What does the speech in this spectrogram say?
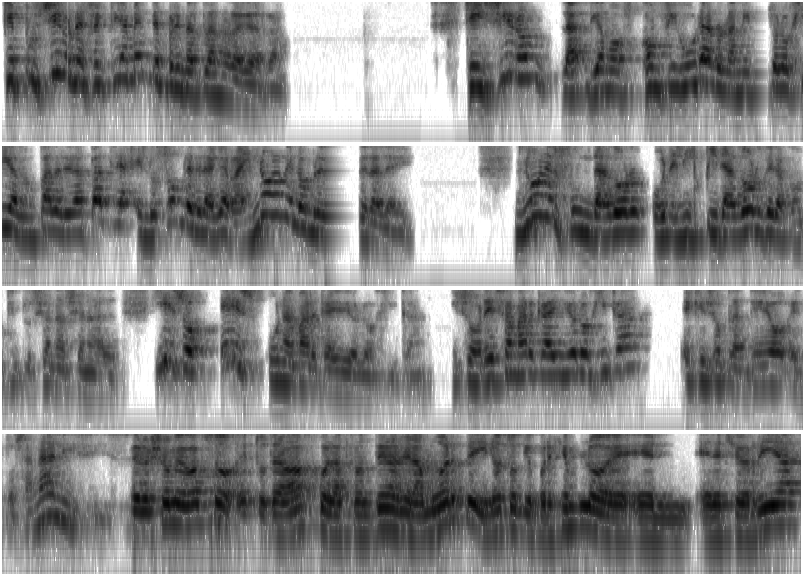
que pusieron efectivamente en primer plano la guerra, que hicieron, la, digamos, configuraron la mitología de un padre de la patria en los hombres de la guerra y no en el hombre de la ley no en el fundador o en el inspirador de la Constitución Nacional. Y eso es una marca ideológica. Y sobre esa marca ideológica es que yo planteo estos análisis. Pero yo me baso en tu trabajo en las fronteras de la muerte y noto que, por ejemplo, en, Echeverría,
